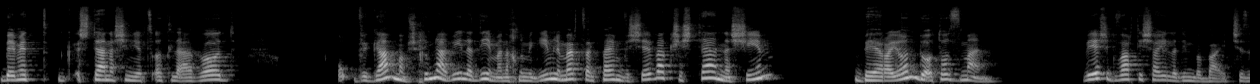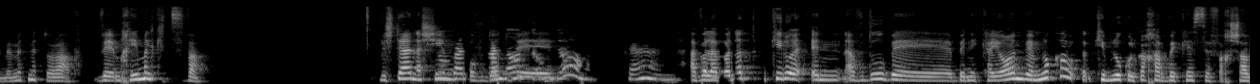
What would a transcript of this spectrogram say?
באמת, שתי אנשים יוצאות לעבוד, וגם ממשיכים להביא ילדים. אנחנו מגיעים למרץ 2007 כששתי הנשים בהיריון באותו זמן. ויש כבר תשעה ילדים בבית, שזה באמת מטורף, והם חיים על קצבה. ושתי הנשים עובדות ב... עובדות, כן. אבל הבנות, כאילו, הן עבדו בניקיון, והם לא קיבלו כל כך הרבה כסף עכשיו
